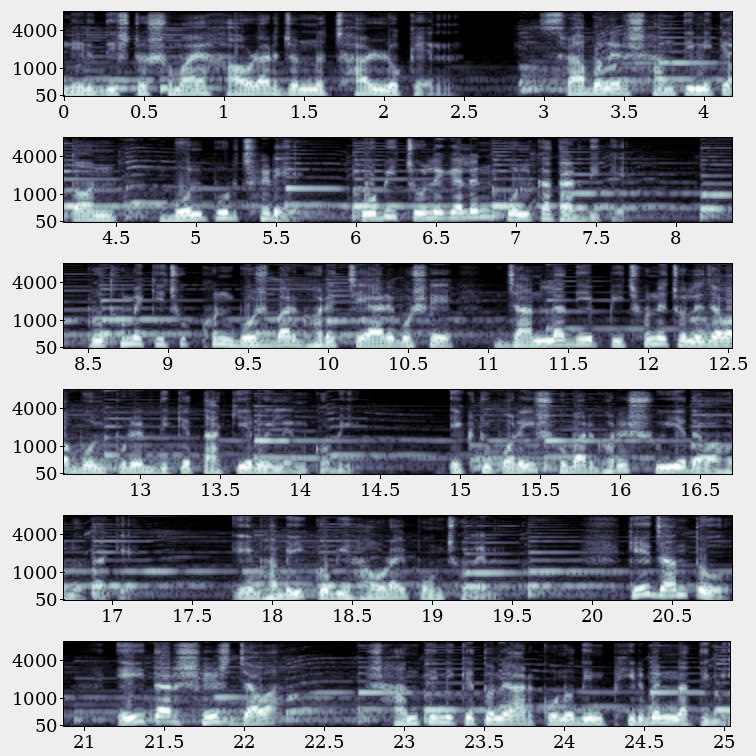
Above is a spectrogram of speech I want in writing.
নির্দিষ্ট সময় হাওড়ার জন্য ছাড়ল কেন? শ্রাবণের শান্তিনিকেতন, বোলপুর ছেড়ে কবি চলে গেলেন কলকাতার দিকে। প্রথমে কিছুক্ষণ বসবার ঘরে চেয়ারে বসে জানলা দিয়ে পিছনে চলে যাওয়া বোলপুরের দিকে তাকিয়ে রইলেন কবি। একটু পরেই শোবার ঘরে শুইয়ে দেওয়া হলো তাকে। এভাবেই কবি হাওড়ায় পৌঁছলেন। কে জানতো, এই তার শেষ যাওয়া, শান্তিনিকেতনে আর কোনোদিন ফিরবেন না তিনি।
